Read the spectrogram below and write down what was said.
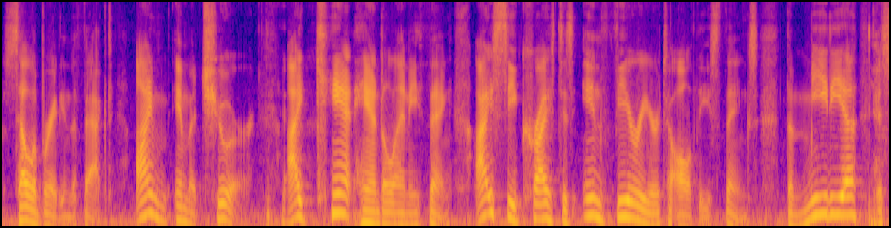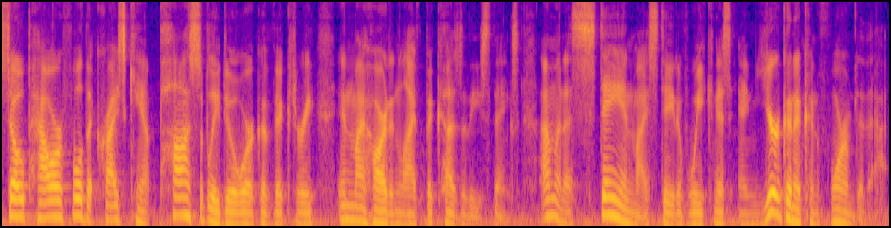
celebrating the fact I'm immature. I can't handle anything. I see Christ as inferior to all these things. The media is so powerful that Christ can't possibly do a work of victory in my heart and life because of these things. I'm going to stay in my state of weakness, and you're going to conform to that.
